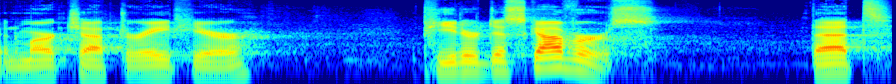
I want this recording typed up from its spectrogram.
in Mark chapter 8 here, Peter discovers that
